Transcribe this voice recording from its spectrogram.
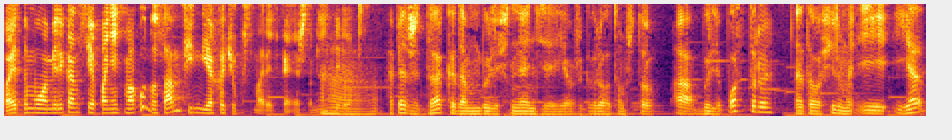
Поэтому американцев я понять могу, но сам фильм я хочу посмотреть, конечно, мне интересно. А, Опять же, да, когда мы были в Финляндии, я уже говорил о том, что, а, были постеры этого фильма, и я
